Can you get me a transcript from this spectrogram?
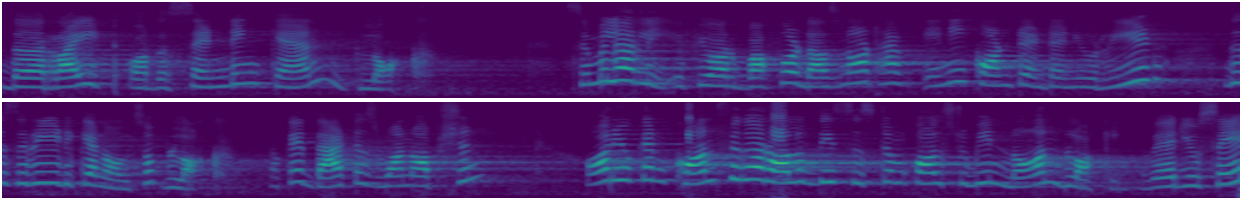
the write or the sending can block. Similarly, if your buffer does not have any content and you read, this read can also block. Okay, that is one option or you can configure all of these system calls to be non-blocking where you say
